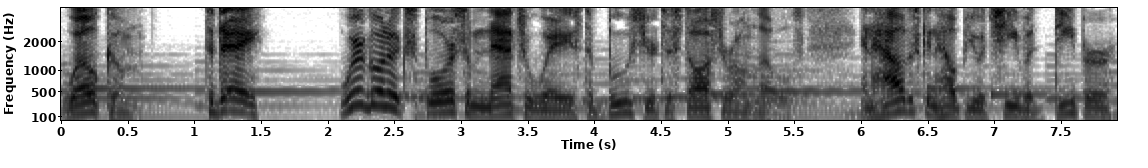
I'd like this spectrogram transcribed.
Welcome. Today, we're going to explore some natural ways to boost your testosterone levels and how this can help you achieve a deeper,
